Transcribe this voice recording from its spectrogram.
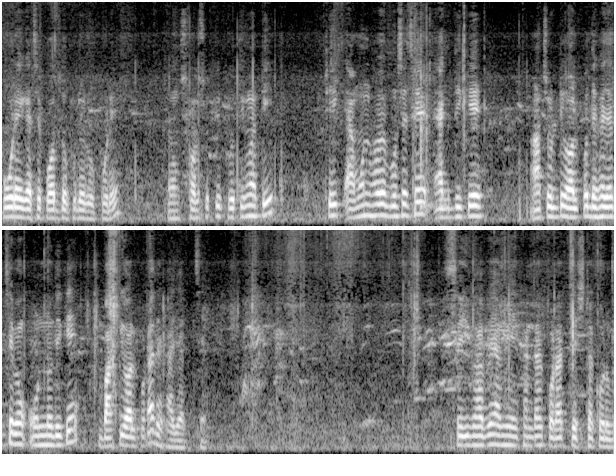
পড়ে গেছে পদ্ম ফুলের উপরে। এবং সরস্বতী প্রতিমাটি ঠিক এমনভাবে বসেছে, একদিকে আঁচলটি অল্প দেখা যাচ্ছে এবং অন্যদিকে বাকি অল্পটা দেখা যাচ্ছে। সেইভাবে আমি এখানটার করার চেষ্টা করব।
